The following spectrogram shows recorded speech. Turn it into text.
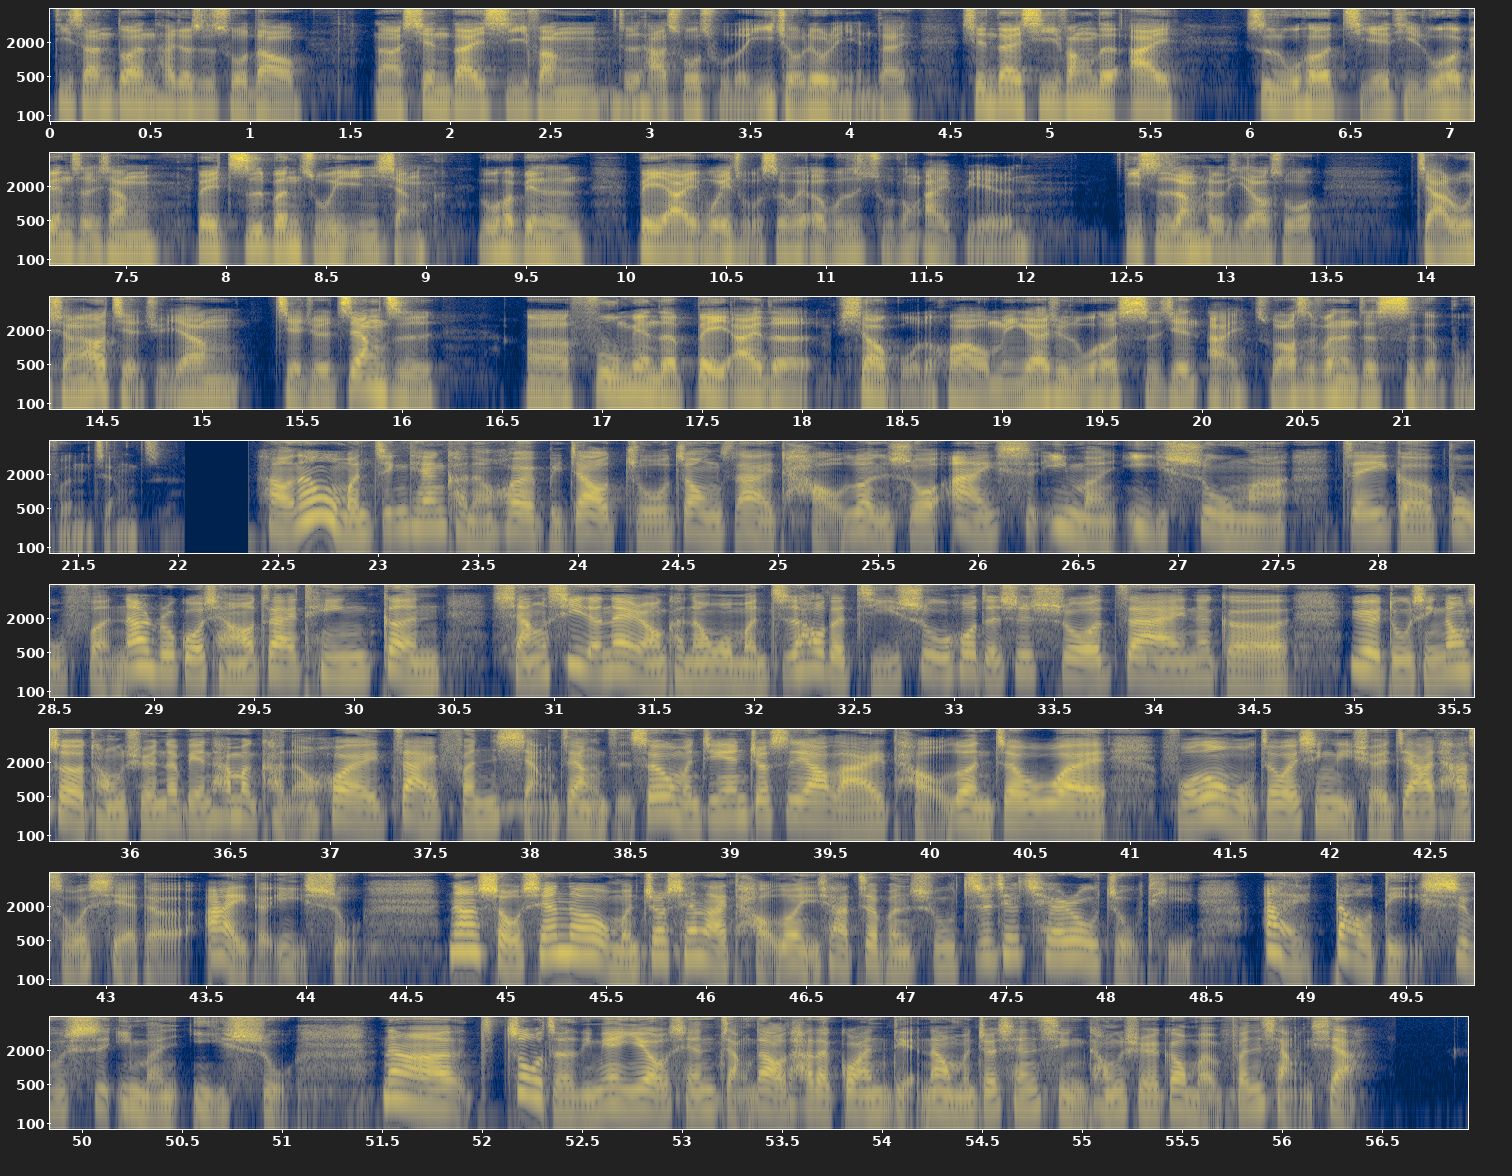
第三段他就是说到。那现代西方就是他所处的一九六零年代，现代西方的爱是如何解体，如何变成像被资本主义影响，如何变成被爱为主社会，而不是主动爱别人。第四章他就提到说，假如想要解决样解决这样子呃负面的被爱的效果的话，我们应该去如何实践爱，主要是分成这四个部分这样子。好，那我们今天可能会比较着重在讨论说，爱是一门艺术吗？这一个部分。那如果想要再听更详细的内容，可能我们之后的集数，或者是说在那个阅读行动社的同学那边，他们可能会再分享这样子。所以，我们今天就是要来讨论这位弗洛姆这位心理学家他所写的《爱的艺术》。那首先呢，我们就先来讨论一下这本书，直接切入主题：爱到底是不是一门艺术？那做作者里面也有先讲到他的观点，那我们就先请同学跟我们分享一下。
